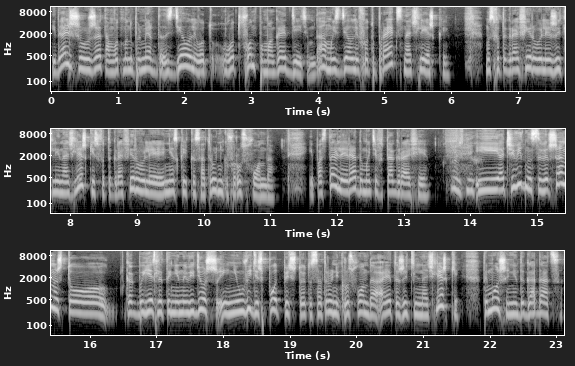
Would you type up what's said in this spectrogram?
и дальше уже там, вот мы, например, сделали, вот, вот фонд помогает детям, да, мы сделали фотопроект с ночлежкой, мы сфотографировали жителей ночлежки и сфотографировали несколько сотрудников Русфонда. И поставили рядом эти фотографии. И очевидно совершенно, что как бы если ты не наведешь и не увидишь подпись, что это сотрудник Русфонда, а это житель ночлежки, ты можешь и не догадаться.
